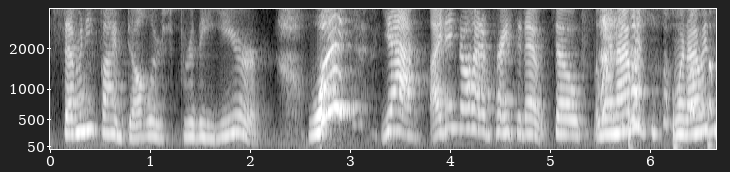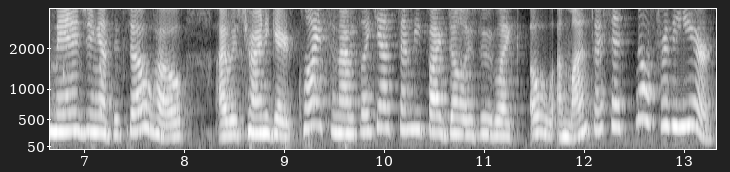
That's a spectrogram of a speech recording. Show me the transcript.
$75 for the year. what? Yeah, I didn't know how to price it out. So when I was when I was managing at the Soho, I was trying to get clients and I was like, yeah, $75. They're like, oh, a month? I said, no, for the year.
